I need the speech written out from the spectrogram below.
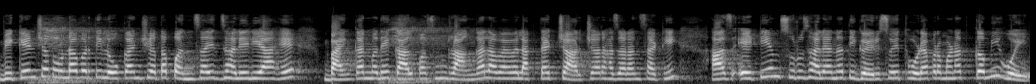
विकेंडच्या तोंडावरती लोकांची आता पंचायत झालेली आहे. बँकांमध्ये कालपासून रांगा लावाव्या लागतात चार चार हजारांसाठी. आज एटीएम सुरू झाल्यानं ती गैरसोय थोड्या प्रमाणात कमी होईल.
